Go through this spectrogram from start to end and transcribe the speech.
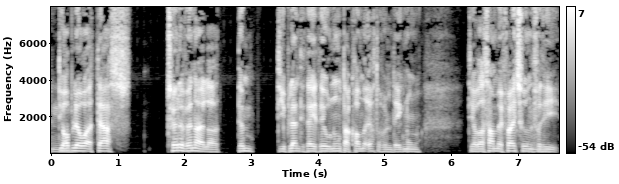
mm. de oplever, at deres tætte venner, eller dem, de er blandt i dag, det er jo nogen, der er kommet efterfølgende. Det er ikke nogen, de har været sammen med før i tiden, mm. fordi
